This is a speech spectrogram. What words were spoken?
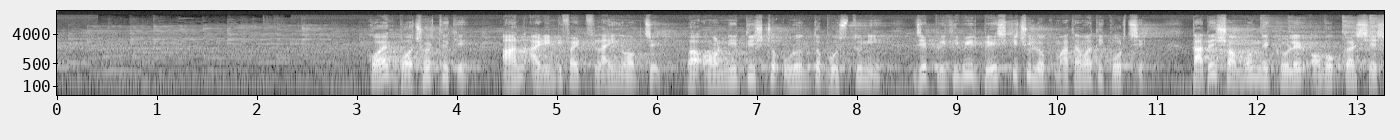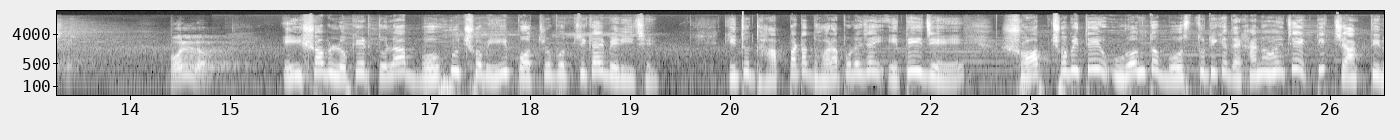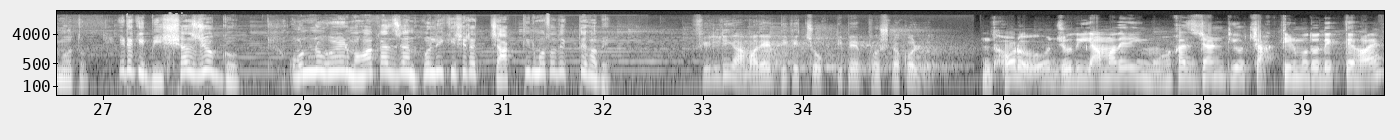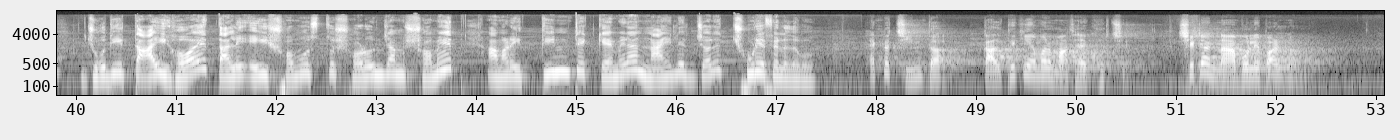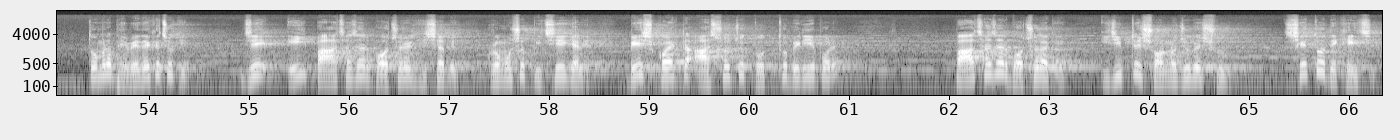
কয়েক বছর থেকে আনআইডেন্টিফাইড ফ্লাইং অবজেক্ট বা অনির্দিষ্ট উড়ন্ত বস্তু নিয়ে যে পৃথিবীর বেশ কিছু লোক মাতামাতি করছে, তাদের সম্বন্ধে ক্রোলের অবজ্ঞার শেষ নেই। বলল, এইসব লোকের তোলা বহু ছবি পত্রপত্রিকায় বেরিয়েছে। কিন্তু ধাপ্পাটা ধরা পড়ে যায় এতেই যে সব ছবিতেই উড়ন্ত বস্তুটিকে দেখানো হয়েছে একটি চাকতির মতো। এটা কি বিশ্বাসযোগ্য? অন্য গ্রহের মহাকাশযান হলে কি সেটা চাকতির মতো দেখতে হবে? ফিল্ডিং আমাদের দিকে চোখ টিপে প্রশ্ন করল। ধরো যদি আমাদের এই মহাকাশযানটিও চাকতির মতো দেখতে হয়। যদি তাই হয় তাহলে এই সমস্ত সরঞ্জাম সমেত আমার এই তিনটে ক্যামেরা নাইলের জলে ছুঁড়ে ফেলে দেবো। একটা চিন্তা কাল থেকে আমার মাথায় ঘুরছে। সেটা না বলে পারলাম। তোমরা ভেবে দেখেছ কি? যে এই পাঁচ হাজার বছরের হিসাবে ক্রমশ পিছিয়ে গেলে বেশ কয়েকটা আশ্চর্য তথ্য বেরিয়ে পড়ে। পাঁচ হাজার বছর আগে ইজিপ্টের স্বর্ণযুগের শুরু, সে তো দেখেইছি।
